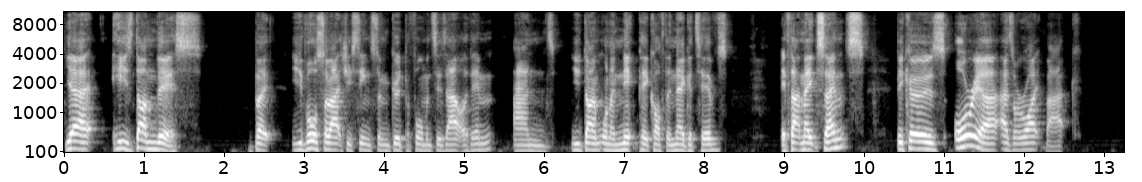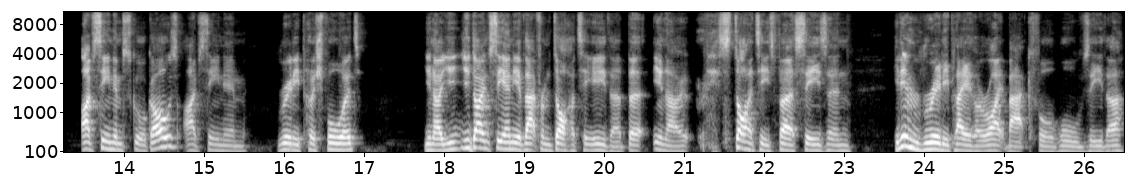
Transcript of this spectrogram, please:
yeah, he's done this, but you've also actually seen some good performances out of him, and you don't want to nitpick off the negatives, if that makes sense. Because Aurier as a right back, I've seen him score goals. I've seen him really push forward. You know, you, you don't see any of that from Doherty either. But, you know, it's Doherty's first season. He didn't really play as a right back for Wolves either.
